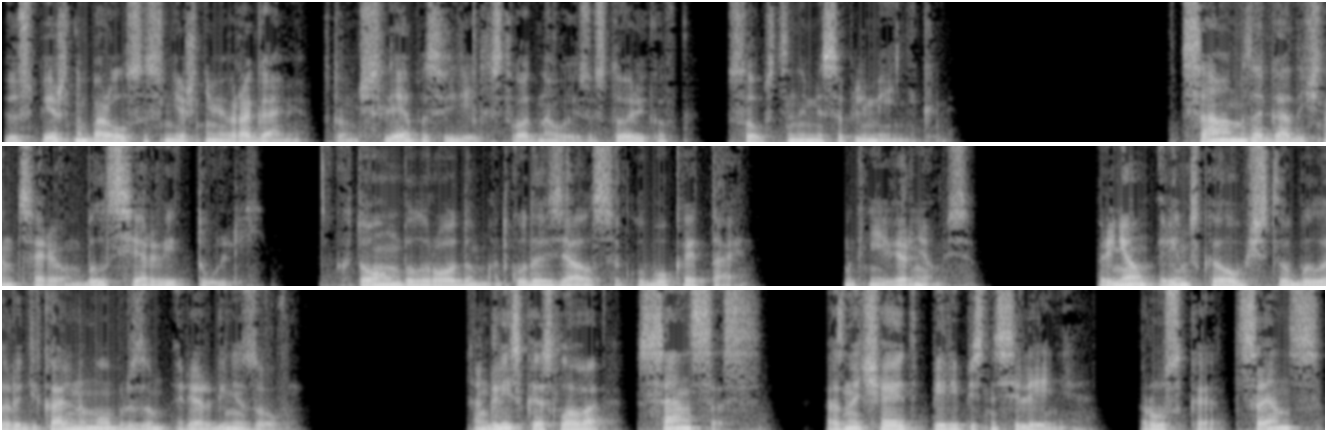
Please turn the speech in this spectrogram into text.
и успешно боролся с внешними врагами, в том числе, по свидетельству одного из историков, собственными соплеменниками. Самым загадочным царем был Сервий Туллий. Кто он был родом, откуда взялся, глубокая тайна. Мы к ней вернемся. При нем римское общество было радикальным образом реорганизовано. Английское слово «census» означает перепись населения. Русское «ценс»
